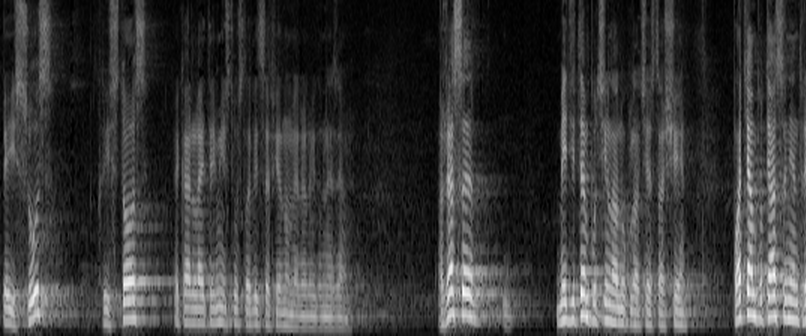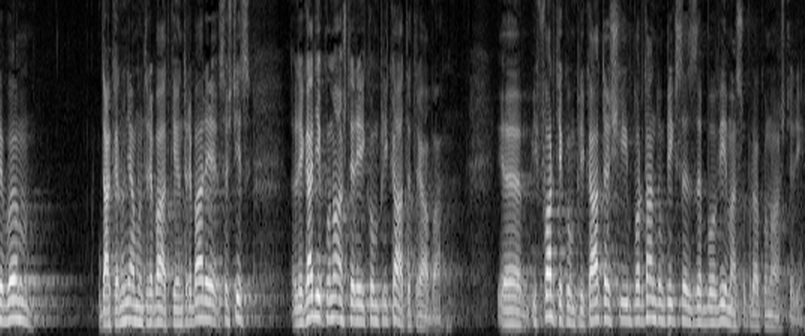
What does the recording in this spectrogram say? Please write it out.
pe Iisus Hristos, pe care l-ai trimis tu, slăvit să fie numele Lui Dumnezeu. Aș vrea să medităm puțin la lucrul acesta și poate am putea să ne întrebăm, dacă nu ne-am întrebat, că e o întrebare, să știți, legat de cunoaștere, e complicată treaba. E foarte complicată și e important un pic să zăbovim asupra cunoașterii.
